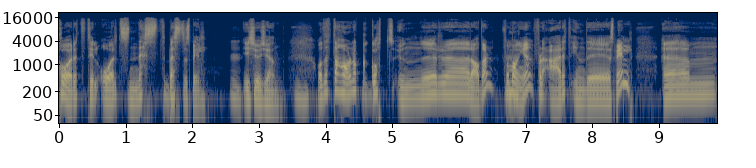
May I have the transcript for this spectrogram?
kåret til årets nest beste spill i 2021. Og dette har nok gått under eh, radaren for mange, for det er et indie-spill. Um,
